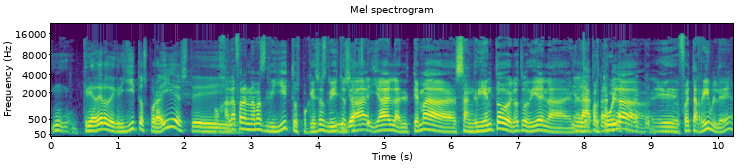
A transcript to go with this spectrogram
un criadero de grillitos por ahí. Este, Ojalá fueran nada más grillitos, porque esos grillitos ya, ya la- el tema sangriento el otro día en la, en En la la Portula cooperativa, correcto. eh, fue terrible. ¿eh?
